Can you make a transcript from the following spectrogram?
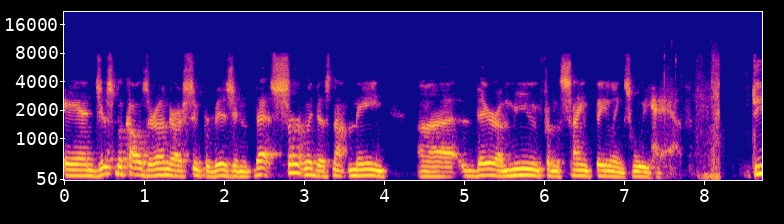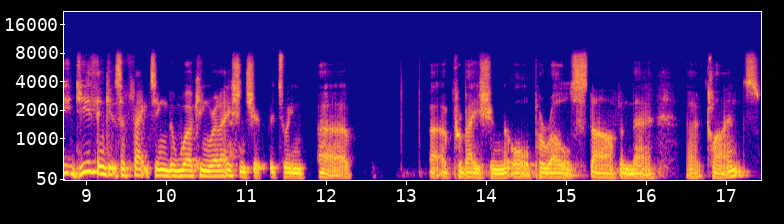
And just because they're under our supervision, that certainly does not mean uh, they're immune from the same feelings we have. Do you, do you think it's affecting the working relationship between uh, uh, probation or parole staff and their uh, clients?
